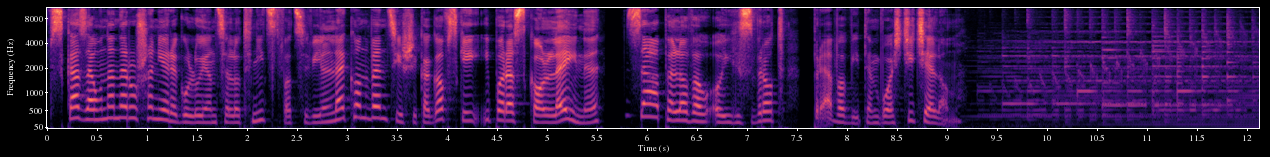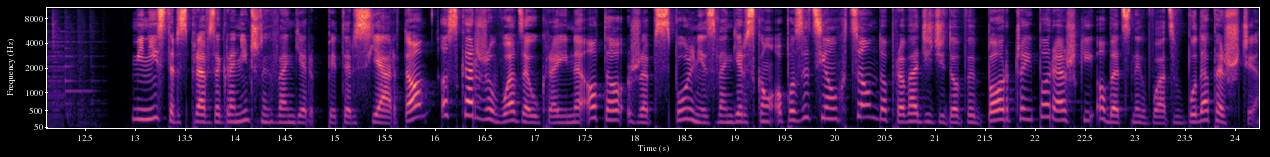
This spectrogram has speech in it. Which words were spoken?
Wskazał na naruszenie regulujące lotnictwo cywilne konwencji chicagowskiej i po raz kolejny zaapelował o ich zwrot prawowitym właścicielom. Minister spraw zagranicznych Węgier Peter Sjarto oskarżył władze Ukrainy o to, że wspólnie z węgierską opozycją chcą doprowadzić do wyborczej porażki obecnych władz w Budapeszcie.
